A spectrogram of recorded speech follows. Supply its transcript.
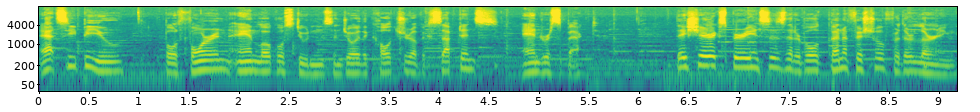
At CPU, both foreign and local students enjoy the culture of acceptance and respect. They share experiences that are both beneficial for their learning.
